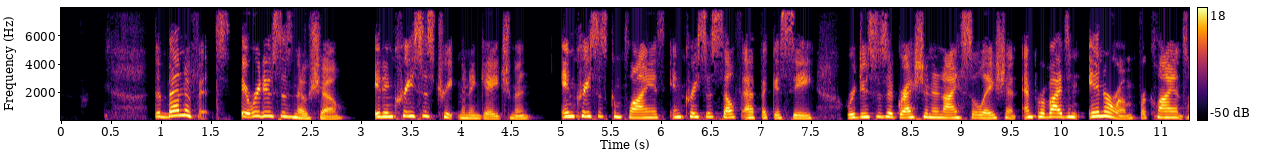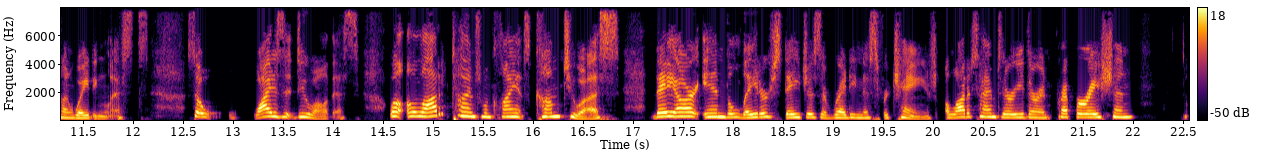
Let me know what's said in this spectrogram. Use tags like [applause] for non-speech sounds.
The benefits it reduces no show, it increases treatment engagement, increases compliance, increases self efficacy, reduces aggression and isolation, and provides an interim for clients on waiting lists. So, why does it do all this? Well, a lot of times when clients come to us, they are in the later stages of readiness for change. A lot of times they're either in preparation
